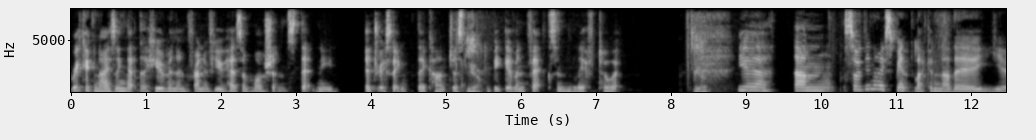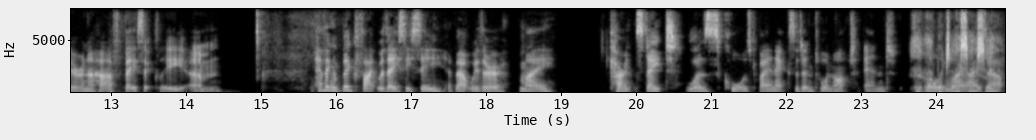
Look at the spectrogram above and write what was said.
recognizing that the human in front of you has emotions that need addressing. They can't just yeah. be given facts and left to it. Yeah. Yeah. Um, so then I spent like another year and a half basically um, having a big fight with ACC about whether my current state was caused by an accident or not and uh, bawling my ACC? eyes out.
